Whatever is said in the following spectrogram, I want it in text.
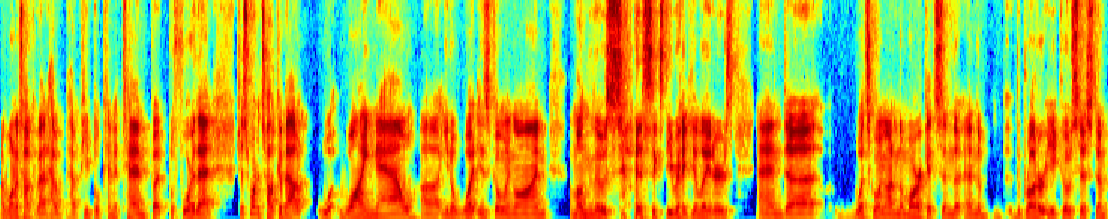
I want to talk about how how people can attend, but before that, just want to talk about wh- why now. Uh, you know, what is going on among those 60 regulators, and uh, what's going on in the markets and the and the the broader ecosystem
